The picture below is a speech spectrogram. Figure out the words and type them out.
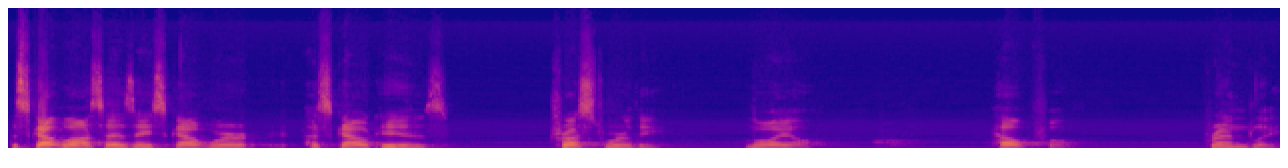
The Scout Law says a scout, were, a scout is trustworthy, loyal, helpful, friendly,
